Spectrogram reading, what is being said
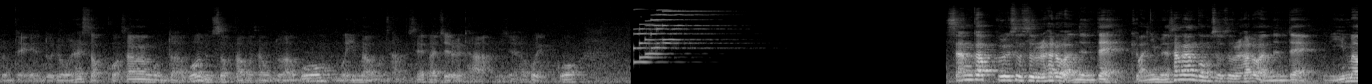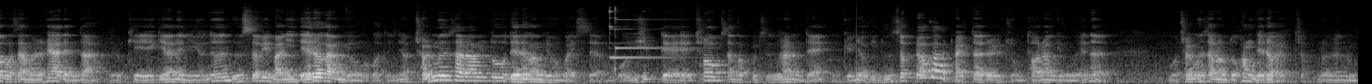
좀 되게 노력을 했었고 상안검도 하고 눈썹 파고상도 하고 뭐 이마고상 세 가지를 다 이제 하고 있고 쌍꺼풀 수술을 하러 왔는데 아니면 상안검 수술을 하러 왔는데 이마고상을 해야 된다 이렇게 얘기하는 이유는 눈썹이 많이 내려간 경우거든요. 젊은 사람도 내려간 경우가 있어요. 뭐 20대 처음 쌍꺼풀 수술을 하는데 이렇게 여기 눈썹 뼈가 발달을 좀 덜한 경우에는 뭐 젊은 사람도 확 내려가 있죠. 그러면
